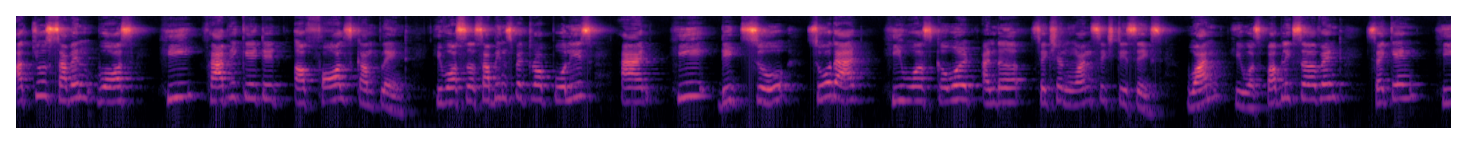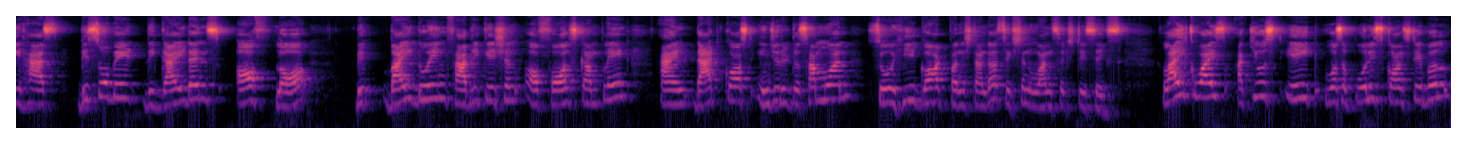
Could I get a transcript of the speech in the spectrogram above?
accused 7 was he fabricated a false complaint. He was a sub-inspector of police and he did so so that he was covered under section 166. One, he was public servant. Second, he has disobeyed the guidance of law by doing fabrication of false complaint and that caused injury to someone so he got punished under section 166 likewise accused 8 was a police constable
